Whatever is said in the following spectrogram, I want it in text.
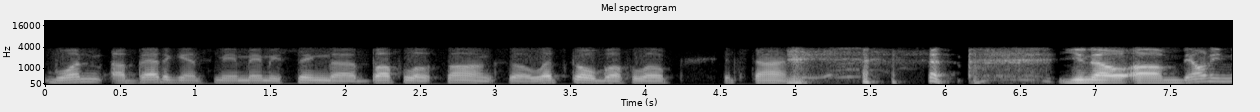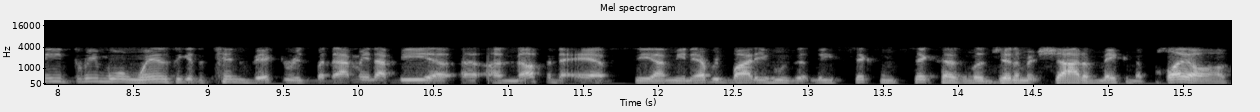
won a bet against me and made me sing the Buffalo song. So let's go Buffalo. It's time. you know, um, they only need three more wins to get to ten victories, but that may not be a, a, enough in the AFC. I mean, everybody who's at least six and six has a legitimate shot of making the playoffs.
